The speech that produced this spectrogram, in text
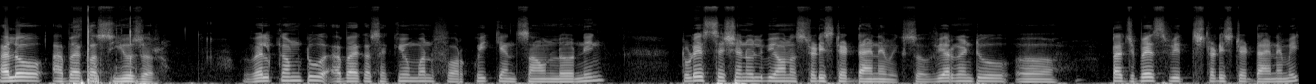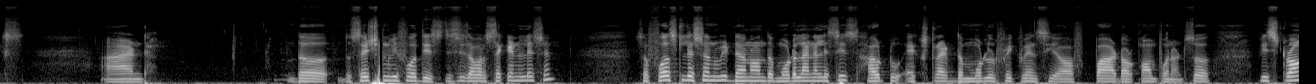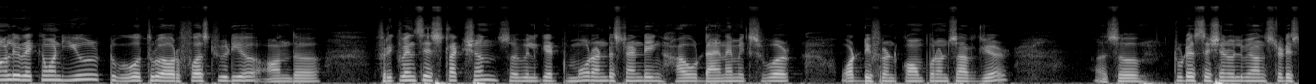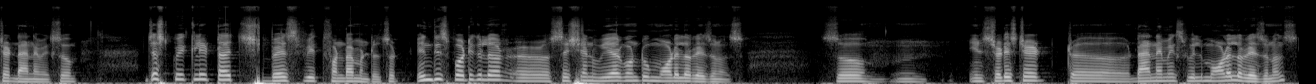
Hello Abaqus user. Welcome to Abaqus Acumen for quick and sound learning. Today's session will be on a steady state dynamics. So we are going to uh, touch base with steady state dynamics and the the session before this this is our second lesson so first lesson we done on the modal analysis how to extract the modal frequency of part or component so we strongly recommend you to go through our first video on the frequency extraction so we'll get more understanding how dynamics work what different components are there. Uh, so today's session will be on steady state dynamics. So just quickly touch base with fundamentals. So in this particular uh, session we are going to model a resonance. So mm, in steady state uh, dynamics we'll model a resonance.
